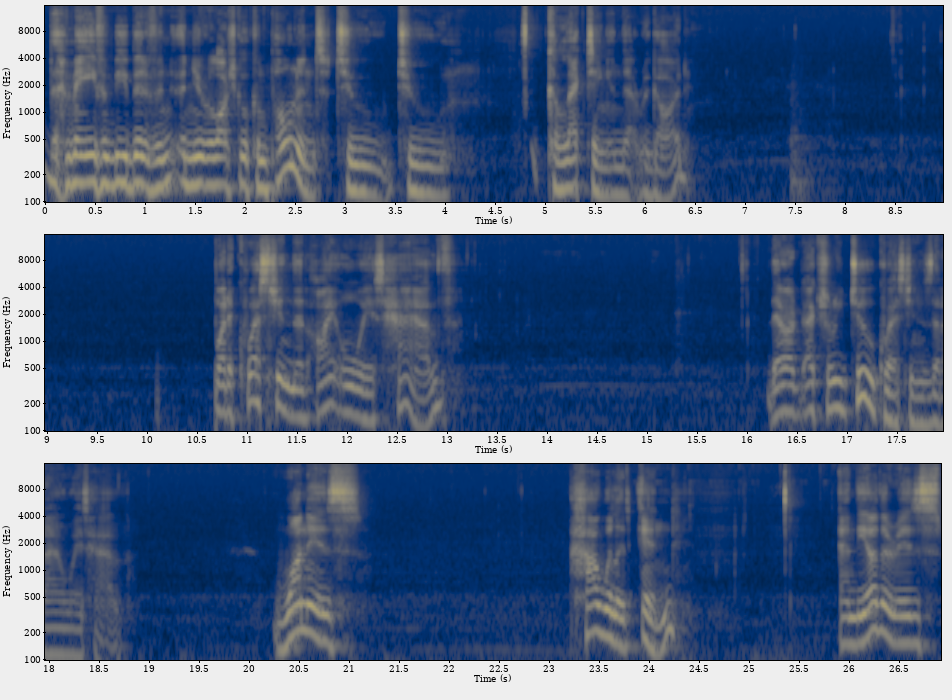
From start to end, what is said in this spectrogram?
there may even be a bit of a, a neurological component to to collecting in that regard. But a question that I always have there are actually two questions that I always have. One is how will it end? And the other is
